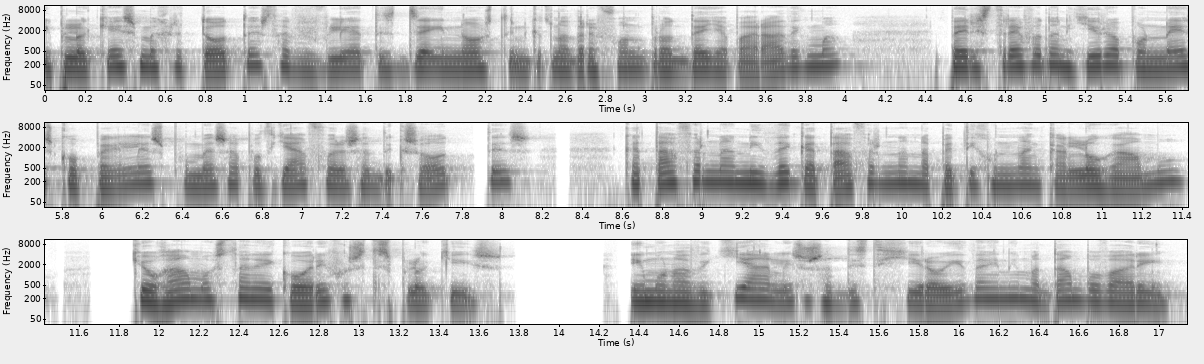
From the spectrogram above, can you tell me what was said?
Οι πλοκές μέχρι τότε στα βιβλία της Jane Austen και των αδερφών Μπροντέ, για παράδειγμα, περιστρέφονταν γύρω από νέες κοπέλες που μέσα από διάφορες αντικσότητες κατάφερναν ή δεν κατάφερναν να πετύχουν έναν καλό γάμο και ο γάμος ήταν η κορύφωση της πλοκής. Η μοναδική άλλη ίσως αντίστοιχη ηρωίδα είναι η Μαντάμ Ποβαρή,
